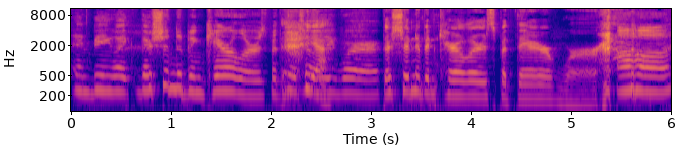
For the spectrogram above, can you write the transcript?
and being like, there shouldn't have been carolers, but there totally were. there shouldn't have been carolers but there were Uh huh.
